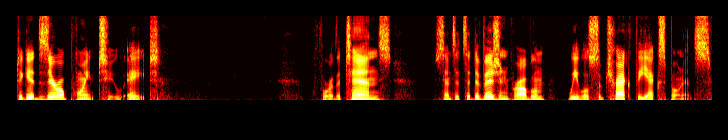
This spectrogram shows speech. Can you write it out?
to get 0.28. For the tens, since it's a division problem, we will subtract the exponents.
